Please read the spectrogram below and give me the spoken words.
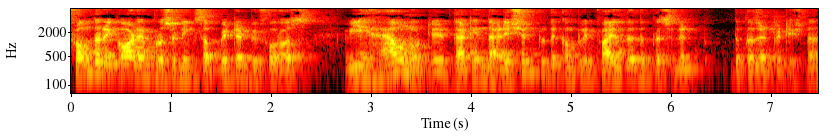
From the record and proceeding submitted before us we have noted that in the addition to the complaint file the the president the present petitioner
